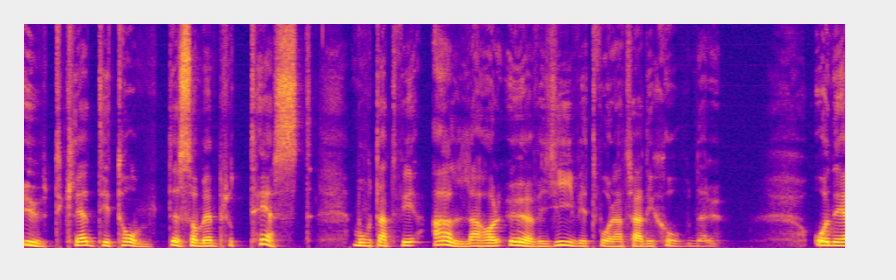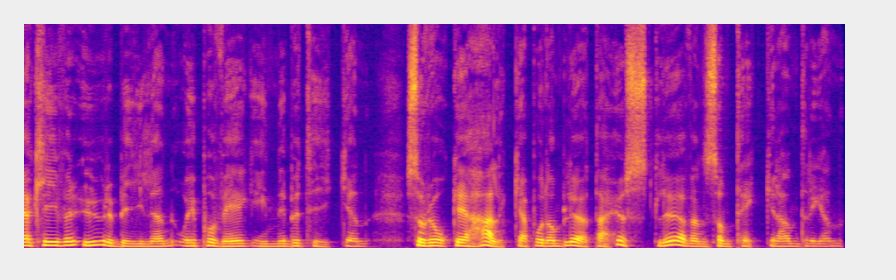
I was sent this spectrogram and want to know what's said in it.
Utklädd till tomte som en protest mot att vi alla har övergivit våra traditioner. Och när jag kliver ur bilen och är på väg in i butiken så råkar jag halka på de blöta höstlöven som täcker entrén.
